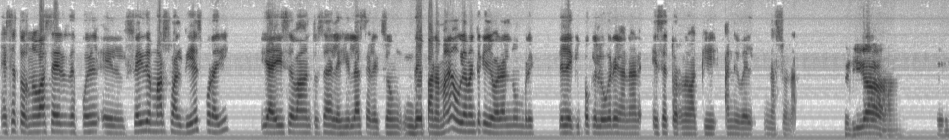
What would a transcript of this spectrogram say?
ese torneo va a ser después el 6 de marzo al 10 por allí y ahí se va entonces a elegir la selección de Panamá, obviamente que llevará el nombre del equipo que logre ganar ese torneo aquí a nivel nacional. sería eh,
